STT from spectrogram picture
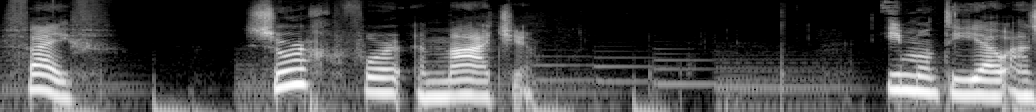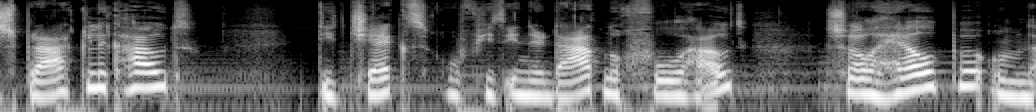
5. Zorg voor een maatje. Iemand die jou aansprakelijk houdt, die checkt of je het inderdaad nog volhoudt, zal helpen om de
